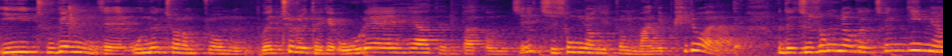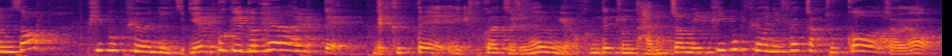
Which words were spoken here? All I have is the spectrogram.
이 두 개는 이제 오늘처럼 좀 외출을 되게 오래 해야 된다든지 지속력이 좀 많이 필요할 때. 근데 지속력을 챙기면서 피부 표현이 예쁘기도 해야 할 때, 네, 그때 이 두 가지를 사용해요. 근데 좀 단점이 피부 표현이 살짝 두꺼워져요.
